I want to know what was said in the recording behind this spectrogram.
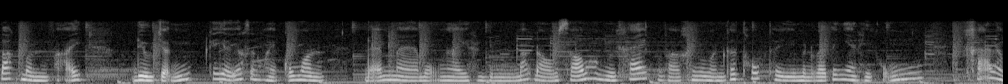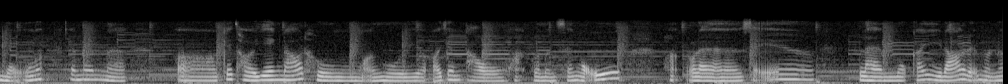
bắt mình phải điều chỉnh cái giờ giấc sinh hoạt của mình để mà một ngày thì mình bắt đầu sớm hơn người khác và khi mà mình kết thúc thì mình về tới nhà thì cũng khá là muộn á. Cho nên là uh, cái thời gian đó thường mọi người ở trên tàu hoặc là mình sẽ ngủ hoặc là sẽ làm một cái gì đó để mà nó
